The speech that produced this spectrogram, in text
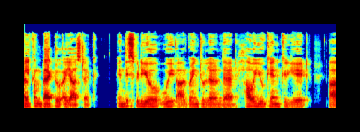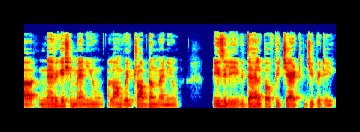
Welcome back to AyyazTech. In this video, we are going to learn that how you can create a navigation menu along with drop-down menu easily with the help of the Chat GPT.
